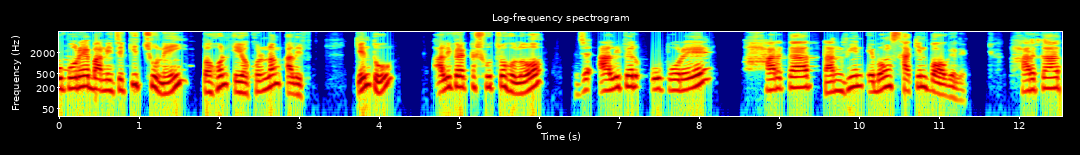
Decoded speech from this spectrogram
উপরে বা নিচে কিচ্ছু নেই, তখন এই অক্ষরের নাম আলিফ। কিন্তু আলিফের একটা সূত্র হলো যে আলিফের উপরে হারকাত তানভিন এবং সাকিন পাওয়া গেলে। হারকাত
